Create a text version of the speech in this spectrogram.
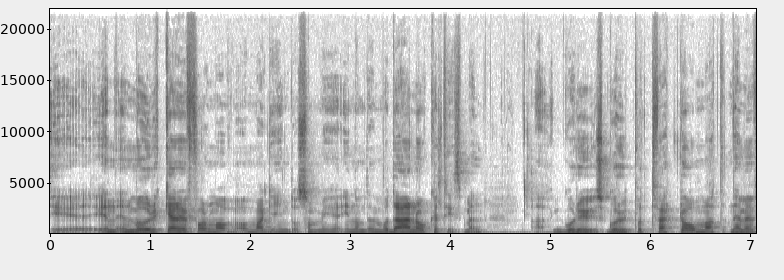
eh, en, en mörkare form av, av magin då, som är inom den moderna ockultismen går, ut- går ut på tvärtom, att nej men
